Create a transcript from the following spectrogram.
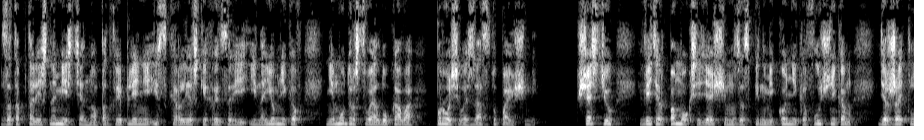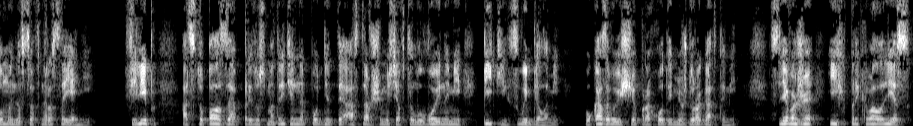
затоптались на месте, но подкрепление из королевских рыцарей и наемников, не мудрствуя лукаво, бросилось за отступающими. Счастью, ветер помог сидящим за спинами конников лучникам держать луменовцев на расстоянии. Филипп отступал за предусмотрительно поднятые оставшимися в тылу воинами пики с вымпелами, указывающие проходы между рогатками. Слева же их прикрывал лес,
